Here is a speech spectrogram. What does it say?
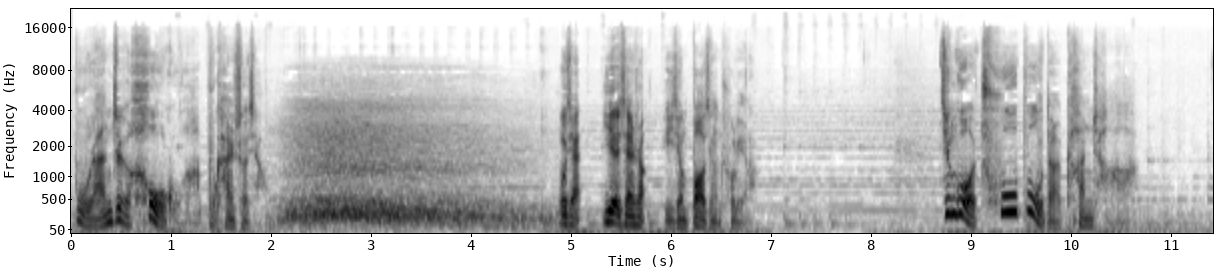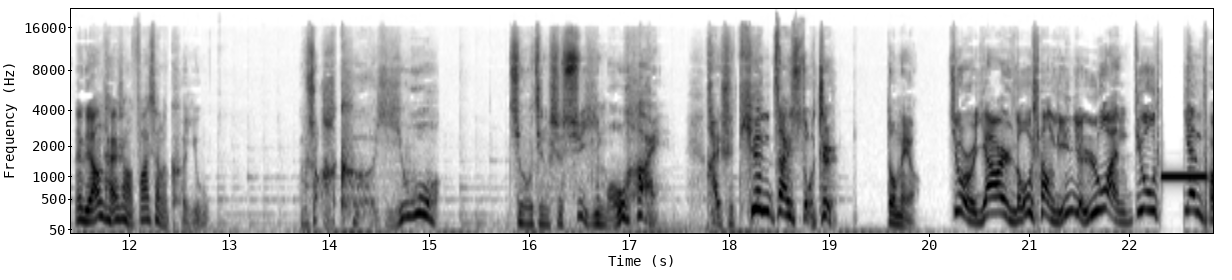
不然这个后果啊，不堪设想。目前，叶先生已经报警处理了。经过初步的勘查，那个阳台上发现了可疑物。我说啊，可疑物究竟是蓄意谋害，还是天灾所致？都没有，就是丫儿楼上邻居乱丢烟头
